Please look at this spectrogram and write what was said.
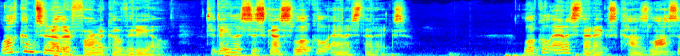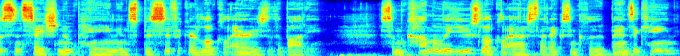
Welcome to another Pharmaco video. Today let's discuss local anesthetics. Local anesthetics cause loss of sensation and pain in specific or local areas of the body. Some commonly used local anesthetics include benzocaine,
